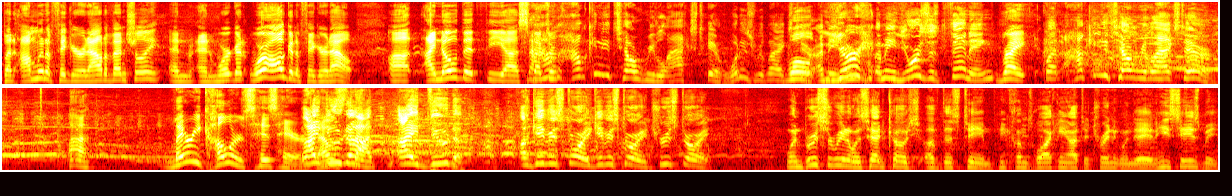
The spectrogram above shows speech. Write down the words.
but I'm gonna figure it out eventually, and and we're gonna we're all gonna figure it out. Uh, I know that the uh, Now, how, Spectrum. how can you tell relaxed hair? What is relaxed Well, hair? I mean, your- I mean, yours is thinning, Right. But how can you tell relaxed hair? Larry colors his hair. I That do not. that- I do not. I'll give you a story. Give you a story. True story. When Bruce Arena was head coach of this team, he comes walking out to training one day and he sees me,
